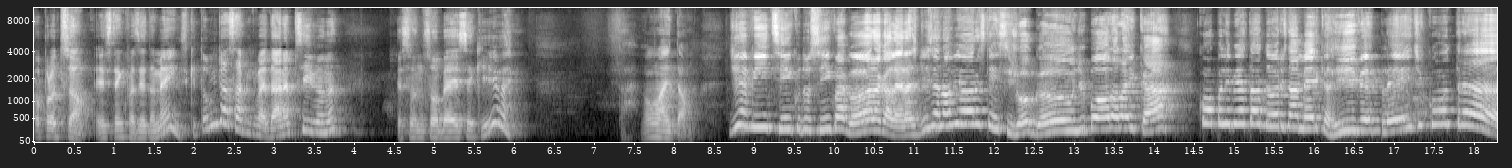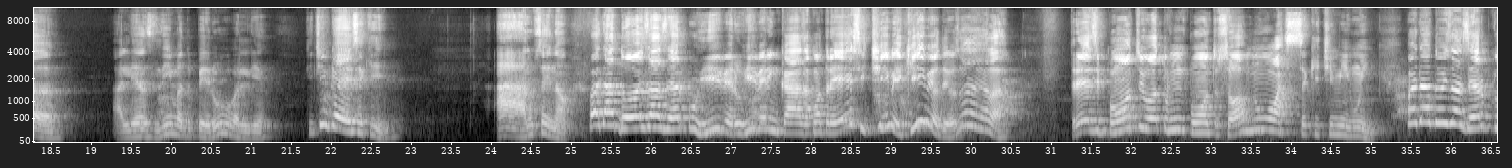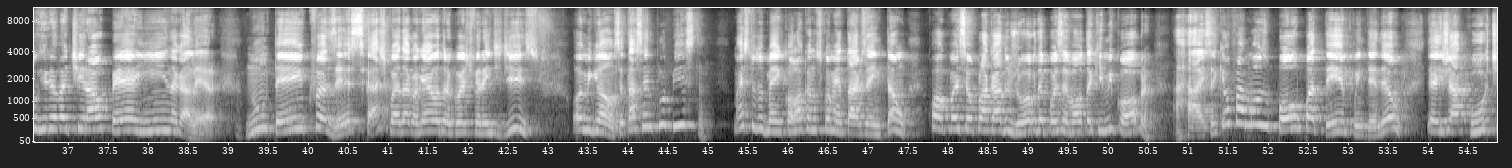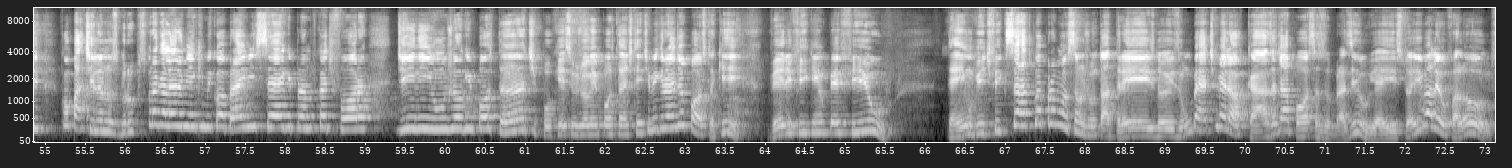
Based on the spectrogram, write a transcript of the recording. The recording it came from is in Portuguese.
Ô produção, esse tem que fazer também? Isso que todo mundo já sabe que vai dar, não é possível, né? A pessoa não souber esse aqui, velho. Tá, vamos lá então. Dia 25 do 5 agora, galera, às 19 horas tem esse jogão de bola lá em cá. Copa Libertadores da América, River Plate contra Alias Lima do Peru, ali. Que time que é esse aqui? Ah, não sei não. Vai dar 2 a 0 pro River. O River em casa contra esse time aqui, meu Deus. Olha lá. 13 pontos e o outro 1 ponto só. Nossa, que time ruim. Vai dar 2 a 0 porque o River vai tirar o pé ainda, galera. Não tem o que fazer. Você acha que vai dar qualquer outra coisa diferente disso? Ô, amigão, você tá sendo clubista. Mas tudo bem, coloca nos comentários aí então qual vai ser o placar do jogo, depois você volta aqui e me cobra. Ah, isso aqui é o famoso poupa tempo, entendeu? E aí já curte, compartilha nos grupos pra galera vir aqui me cobrar e me segue pra não ficar de fora de nenhum jogo importante, porque se o jogo é importante tem time grande, eu posto aqui. Verifiquem o perfil. Tem um vídeo fixado com a promoção junto a 3, 2, 1 Bet Melhor Casa de Apostas do Brasil. E é isso aí, valeu, falou!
